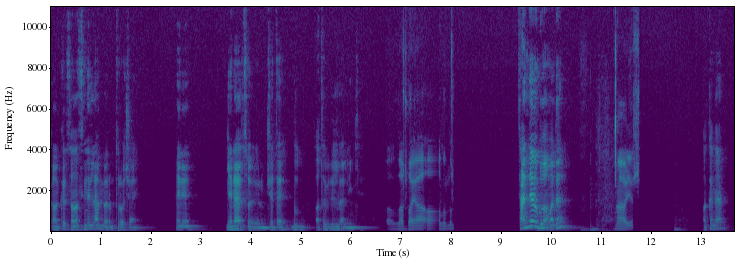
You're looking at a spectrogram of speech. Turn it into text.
Kanka sana sinirlenmiyorum Troçay. Hani genel söylüyorum. Çete bu atabilirler linki. Allah bayağı alındım. Sen de mi bulamadın? Hayır. Aga nerede?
